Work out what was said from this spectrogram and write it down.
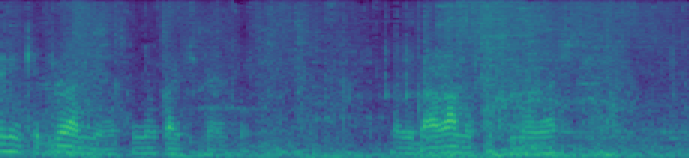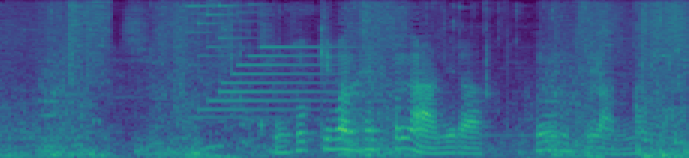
세린 개쫄았네요. 전용 깔줄 알고. 여기 나가면서 진행을 하시죠. 공속 기반 템프는 아니라 효율이 별로 안 나가.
